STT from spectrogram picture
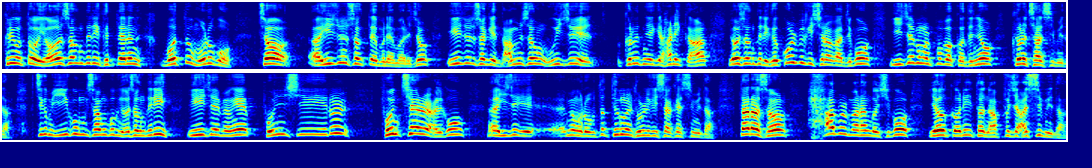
그리고 또 여성들이 그때는 뭣도 모르고 저 아, 이준석 때문에 말이죠. 이준석이 남성 위주의 그런 얘기를 하니까 여성들이 그 꼴보기 싫어가지고 이재명을 뽑았거든요. 그렇지 않습니다. 지금 2030 여성들이 이재명의 본실을 본체를 알고 아, 이재명으로부터 등을 돌리기 시작했습니다. 따라서 합을 만한 것이고 여건이 더 나쁘지 않습니다.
